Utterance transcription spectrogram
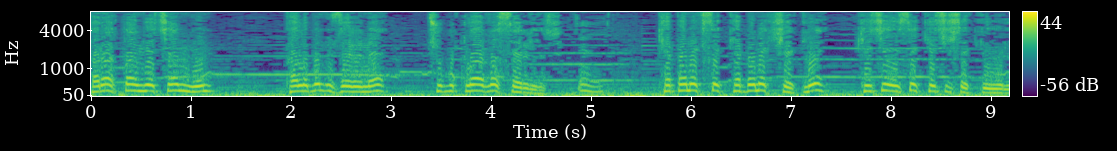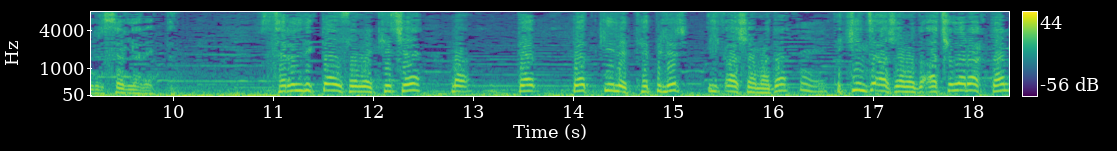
Taraktan geçen yün kalıbın üzerine çubuklarla serilir. Evet. Kepenekse kepenek şekli, keçe ise keçi şekli verilir serilerekten. Serildikten sonra keçe de, tepilir ilk aşamada. Evet. İkinci aşamada açılaraktan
